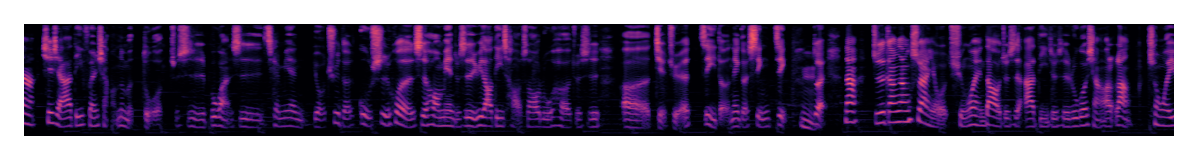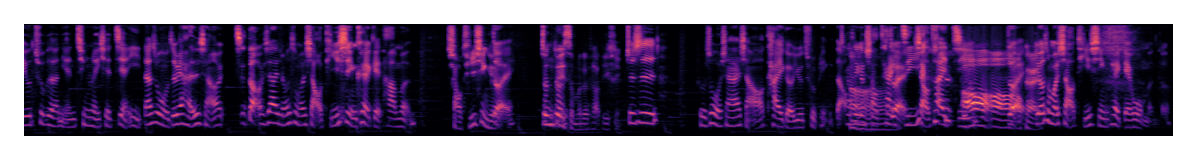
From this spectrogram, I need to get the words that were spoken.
那谢谢阿迪分享了那么多，就是不管是前面有趣的故事，或者是后面就是遇到低潮的时候如何就是呃解决自己的那个心境。嗯，对。那就是刚刚虽然有询问到，就是阿迪就是如果想要让成为 YouTube 的年轻人一些建议，但是我这边还是想要知道一下有什么小提醒可以给他们。小提醒？对，针对什么的小提醒？就是。比如说，我现在想要开一个 YouTube 频道，是一个小菜鸡，小菜鸡。哦哦，对，有什么小提醒可以给我们的？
